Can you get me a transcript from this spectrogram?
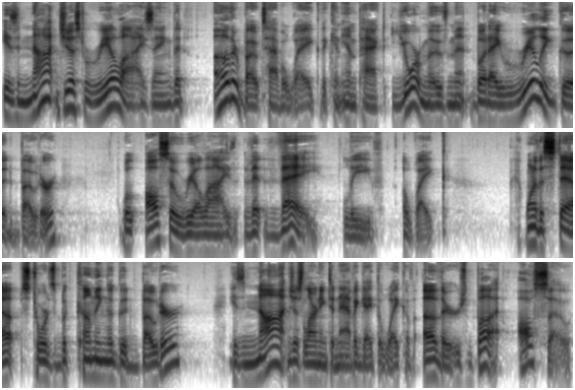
is not just realizing that other boats have a wake that can impact your movement, but a really good boater will also realize that they leave awake. One of the steps towards becoming a good boater is not just learning to navigate the wake of others, but also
